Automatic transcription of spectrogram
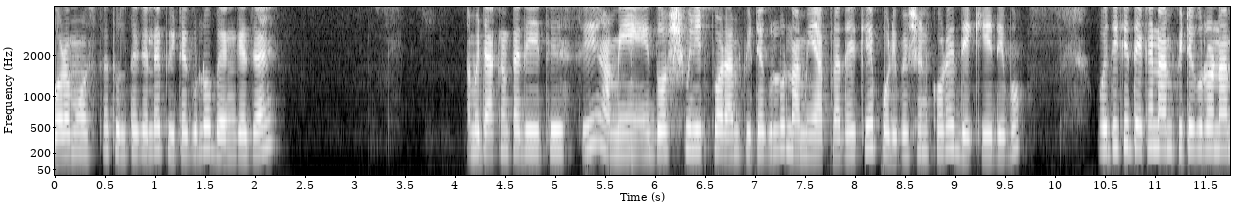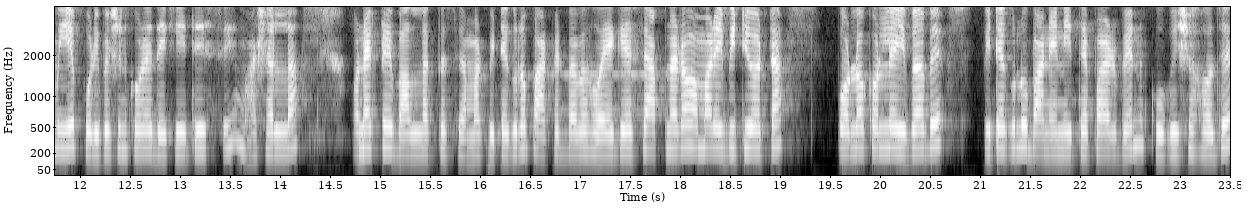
গরম অবস্থায় তুলতে গেলে পিঠাগুলো ভেঙে যায়। আমি ডাকনাটা দিয়ে দিতেছি আমি দশ মিনিট পর আমি পিঠাগুলো নামিয়ে আপনাদেরকে পরিবেশন করে দেখিয়ে দেব। ওইদিকে দেখেন আমি পিঠেগুলো নামিয়ে পরিবেশন করে দেখিয়ে দিয়েছি মাসাল্লাহ অনেকটাই ভালো লাগতেছে। আমার পিঠেগুলো পারফেক্টভাবে হয়ে গেছে। আপনারাও আমার এই ভিডিওটা ফলো করলে এইভাবে পিঠেগুলো বানিয়ে নিতে পারবেন, খুবই সহজে।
